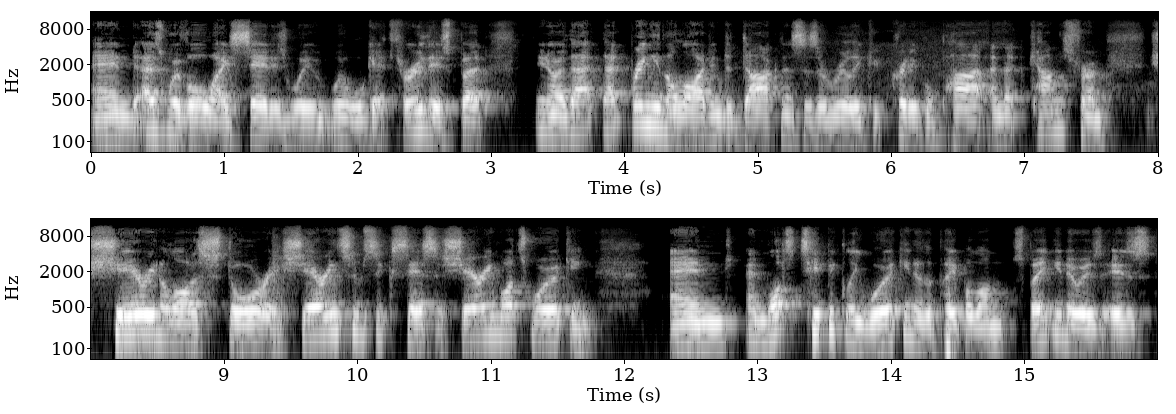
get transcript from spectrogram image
And as we've always said, is we, we will get through this. But you know that that bringing the light into darkness is a really critical part, and that comes from sharing a lot of stories, sharing some successes, sharing what's working, and and what's typically working to the people I'm speaking to is is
